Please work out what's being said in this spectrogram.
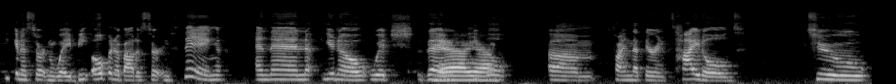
speak in a certain way, be open about a certain thing, and then you know, which then yeah, people yeah. um, find that they're entitled to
